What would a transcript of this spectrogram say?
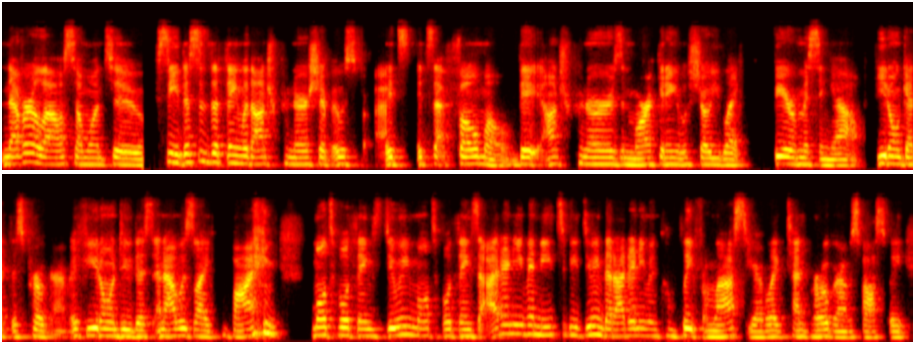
never allow someone to see this is the thing with entrepreneurship. It was, it's, it's that FOMO. The entrepreneurs and marketing will show you like, fear of missing out if you don't get this program, if you don't do this. And I was like buying multiple things, doing multiple things that I didn't even need to be doing that I didn't even complete from last year. I have like 10 programs possibly.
